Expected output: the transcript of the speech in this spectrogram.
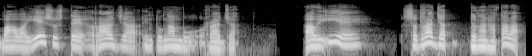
bahwa Yesus te raja itu ngambu raja awi iye sederajat dengan hatala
